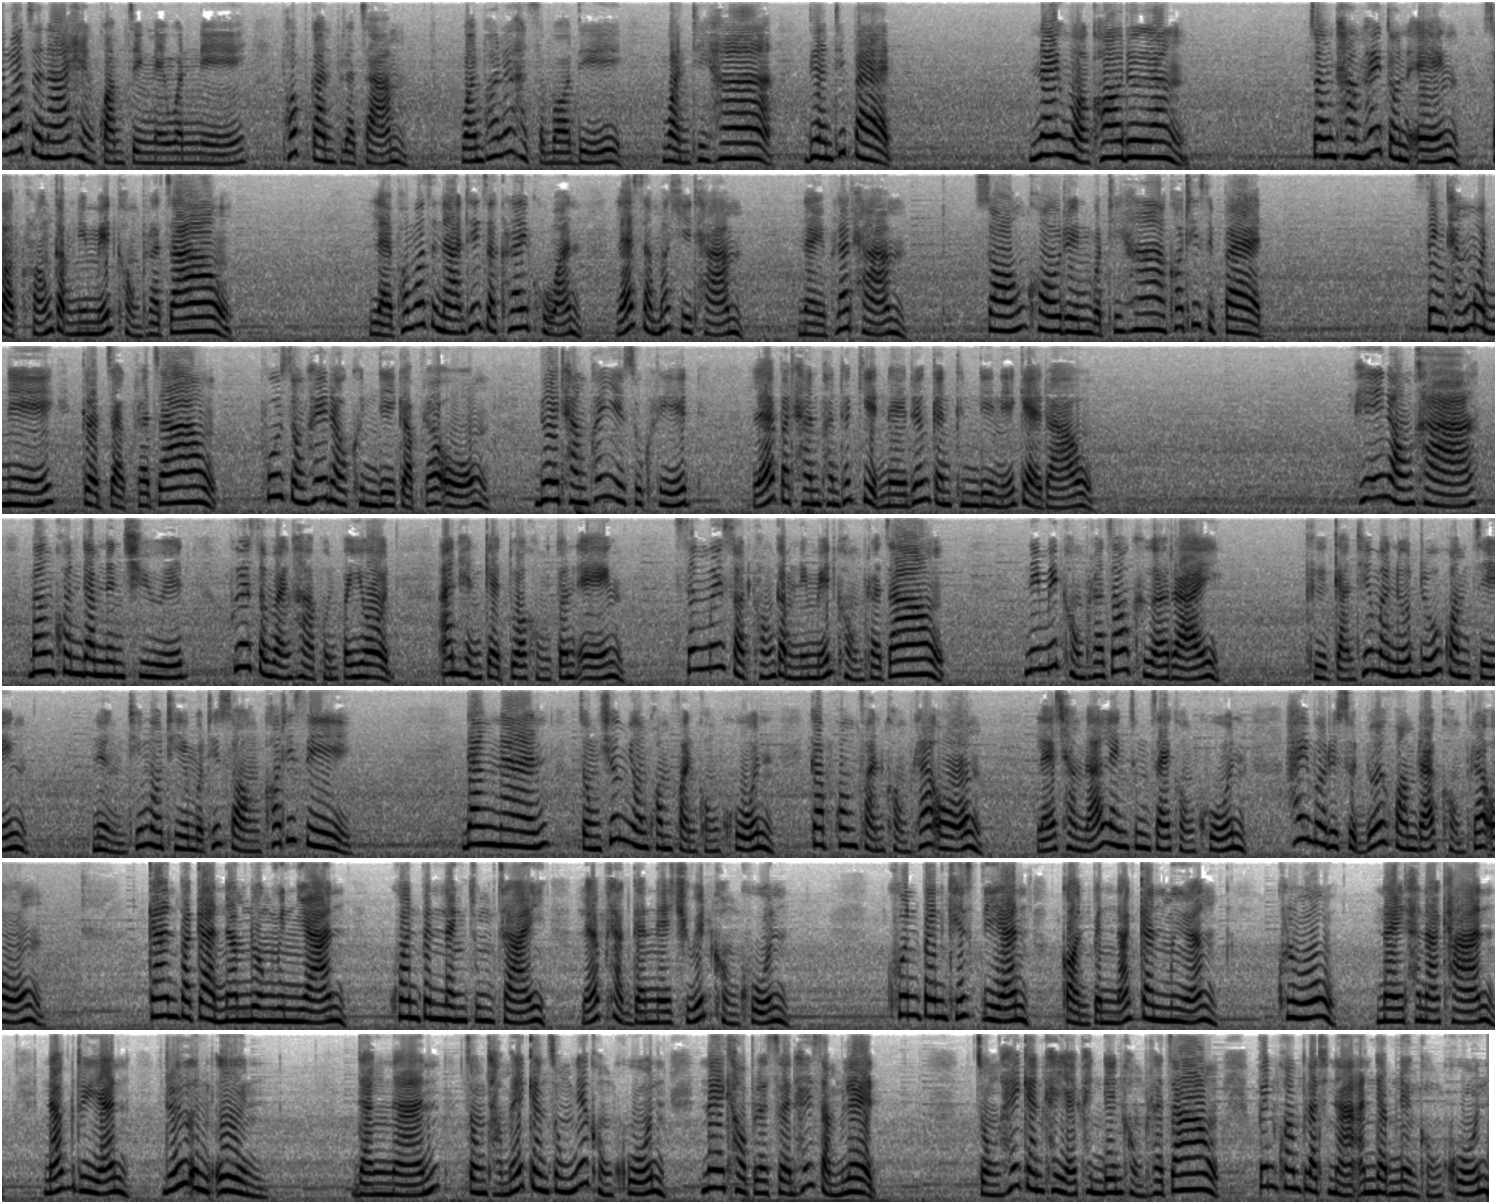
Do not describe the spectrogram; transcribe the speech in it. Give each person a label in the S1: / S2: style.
S1: ระวจนะแห่งความจริงในวันนี้ พบกันประจำวันพฤหัสบดี วันที่ 5 เดือนที่ 8 ในหัวข้อเรื่อง จงทำให้ตนเองสอดคล้องกับนิมิตของพระเจ้า และพระวจนะที่จะใคร่ควรและสามัคคีธรรม ในพระธรรม 2 โครินธ์บทที่ 5 ข้อที่ 18 สิ่งทั้งหมดนี้เกิดจากพระเจ้า ผู้ทรงให้เราคืนดีกับพระองค์ ด้วยทางพระเยซูคริสต์และประทานพันธกิจในเรื่องการคืนดีนี้แก่เรา พี่น้องคะบางคนดำเนินชีวิต เพื่อแสวงหาผลประโยชน์ อันเห็นแก่ตัวของตนเอง ซึ่งไม่สอดคล้องกับนิมิตของพระเจ้า นิมิตของพระเจ้าคืออะไร คือการที่มนุษย์รู้ความจริง 1. ทิโมธีบทที่สองข้อที่ 4 ดังนั้นจงเชื่อมโยงความฝันของคุณกับความฝันของพระองค์ และชำระแรงจูงใจของคุณ ให้บริสุทธิ์ด้วยความรักของพระองค์ การประกาศนำดวงวิญญาณ ควรเป็นแรงจูงใจ และผลักดันในชีวิตของคุณ คุณเป็นคริสเตียนก่อนเป็นนักการเมือง ครู ในธนาคาร นักเรียน หรืออื่นๆ ดังนั้นจงทำให้การทรงเรียกของคุณในข่าวประเสริฐให้สำเร็จ จงให้การขยายแผ่นดินของพระเจ้า เป็นความปรารถนาอันดับหนึ่งของคุณ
